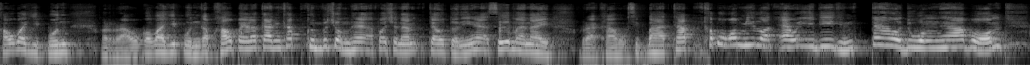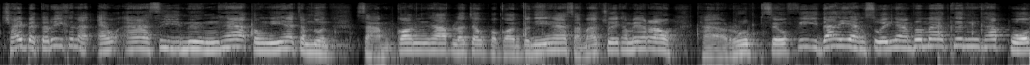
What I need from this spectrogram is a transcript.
เขาว่าญี่ปุ่น เราก็ว่าญี่ปุ่นกับเขาไปแล้วกันครับคุณผู้ชมฮะเพราะฉะนั้นเจ้าตัวนี้ฮะซื้อมาในราคา 60 บาทครับเขาบอกว่ามีหลอด LED ถึง 9 ดวงครับผมใช้แบตเตอรี่ขนาด LR41 ฮะตรงนี้ฮะจำนวน 3 ก้อนครับแล้วเจ้าอุปกรณ์ตัวนี้ฮะสามารถช่วยทำให้เราถ่ายรูปเซลฟี่ได้อย่างสวยงามเพิ่มมากขึ้นครับผม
